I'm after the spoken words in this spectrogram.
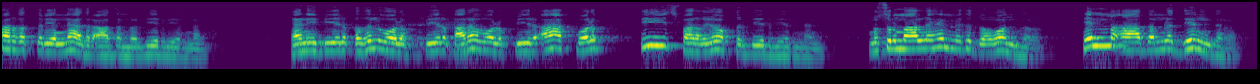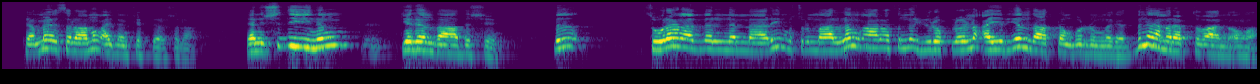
sargatdyrýan nädir adamlar bir-birinden. Ýagny biri gyzyl bolup, biri gara bolup, biri ak bolup, hiç fargy ýokdur bir-birinden. Musulmanla hemmesi dogandyr. Hemme adamla deňdir. Pygamber aleyhisselamyň aýdan kepleri şula. Ýagny şu diniň gelen zady şi. Biz suräň äwwelinden bäri musulmanlaň arasynda ýüreklerini aýyrýan zatdan gürrüň edýäs. Bu näme rebti bar indi oňa?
